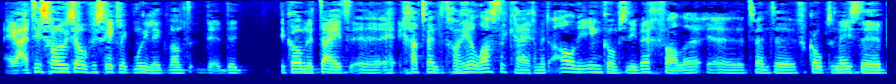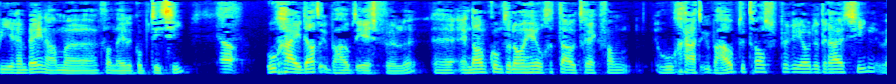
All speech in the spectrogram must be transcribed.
Ja, het is gewoon zo verschrikkelijk moeilijk, want de, de, de komende tijd uh, gaat Twente het gewoon heel lastig krijgen met al die inkomsten die wegvallen. Uh, Twente verkoopt de meeste bier en beenham uh, van de hele competitie. Ja. Hoe ga je dat überhaupt eerst vullen? en dan komt er nog een heel getouwtrek van hoe gaat überhaupt de transferperiode eruit zien?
